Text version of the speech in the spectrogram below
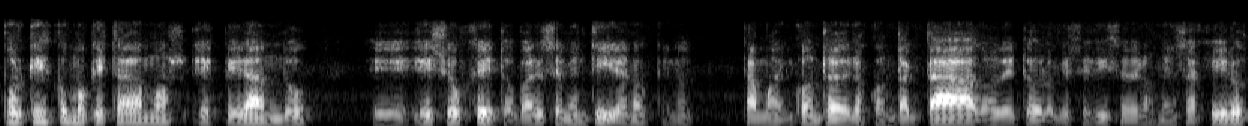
porque es como que estábamos esperando eh, ese objeto, parece mentira, ¿no? que no estamos en contra de los contactados, de todo lo que se dice de los mensajeros,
